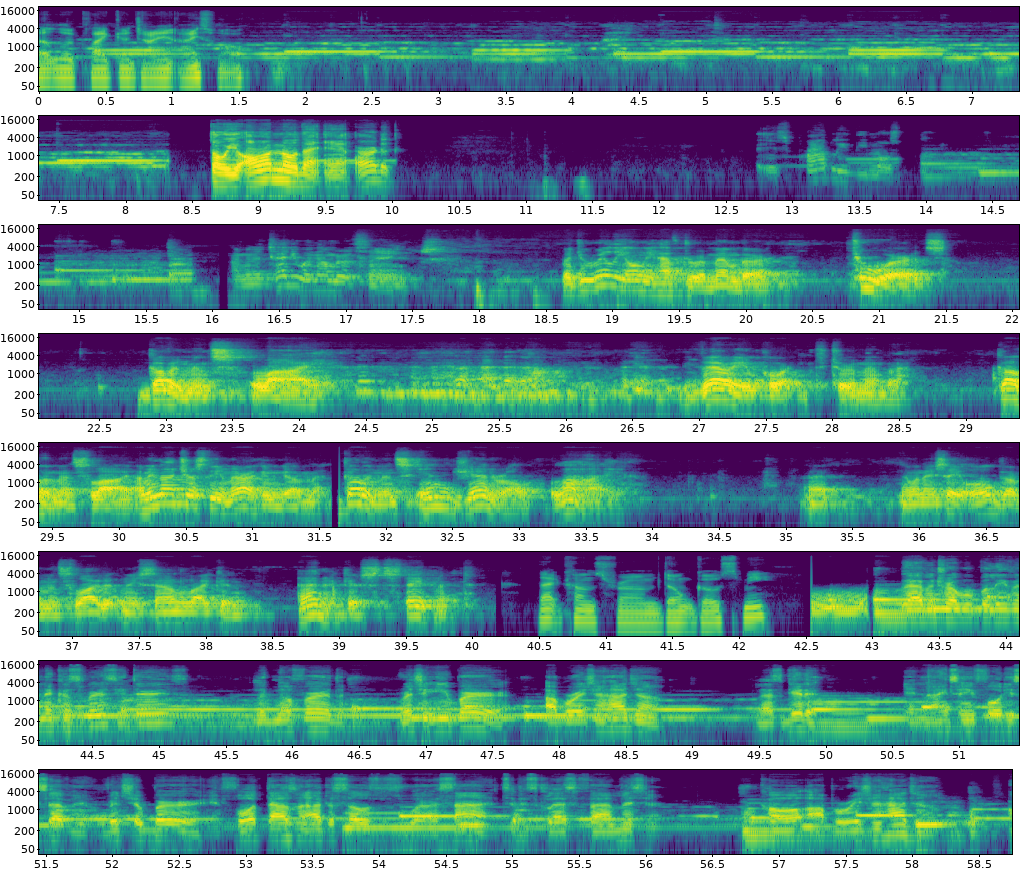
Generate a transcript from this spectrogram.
that look like a giant ice wall. So we all know that Antarctica is probably the most I'm going to tell you a number of things, but you really only have to remember two words governments lie. Very important to remember. Governments lie. I mean, not just the American government, governments in general lie. Uh, and when I say all governments lie, that may sound like an anarchist statement. That comes from Don't Ghost Me. Having trouble believing in conspiracy theories? Look no further. Richard E. Byrd, Operation High Jump. Let's get it. In 1947, Richard Byrd and 4,000 other soldiers were assigned to this classified mission called Operation High Jump.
